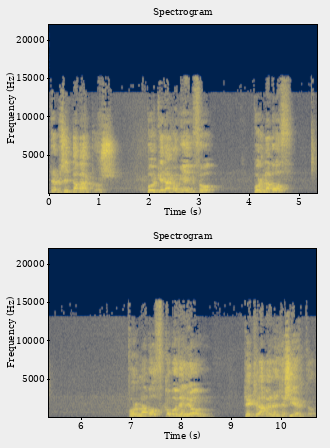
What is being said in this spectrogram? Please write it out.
representa Marcos porque da comienzo por la voz, por la voz como de león que clama en el desierto.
